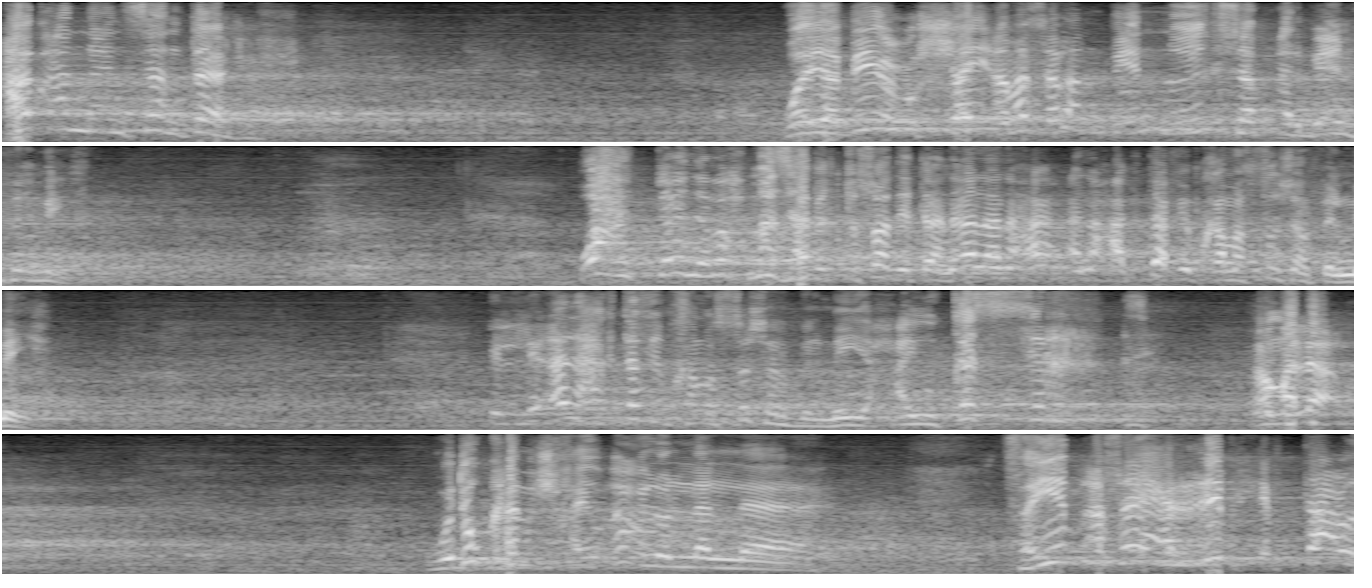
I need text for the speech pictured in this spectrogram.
هب أن إنسان تاجر. ويبيع الشيء مثلا بإنه يكسب 40% واحد تاني راح مذهب اقتصادي تاني قال أنا أنا هكتفي ب 15% اللي قال هكتفي ب 15% هيكسر عملائه ودوكها مش هيقع له إلا فيبقى صحيح الربح بتاعه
